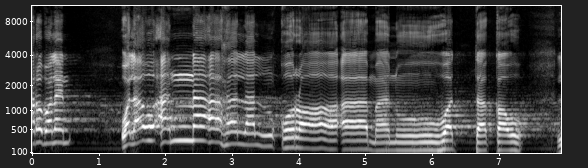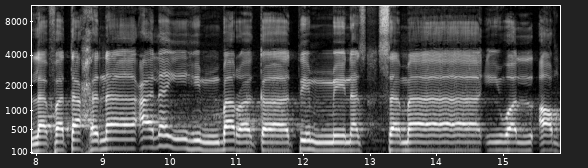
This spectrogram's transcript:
আরো বলেন ولو أن أهل القرى آمنوا واتقوا لفتحنا عليهم بركات من السماء والأرض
